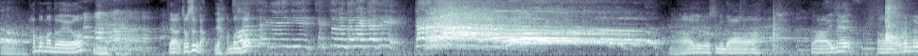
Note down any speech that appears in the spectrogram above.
네, 한 번만 더 해요. 음. 음. 자, 좋습니다. 네, 한번 더. 아, 좋습니다. 자, 이제 어, 여러분들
